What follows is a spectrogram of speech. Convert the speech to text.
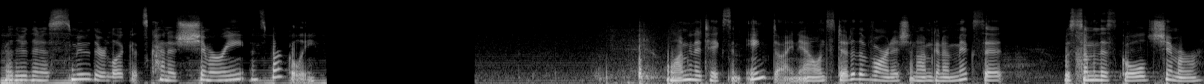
rather than a smoother look, it's kind of shimmery and sparkly. Well, I'm going to take some ink dye now instead of the varnish and I'm going to mix it with some of this gold shimmer.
